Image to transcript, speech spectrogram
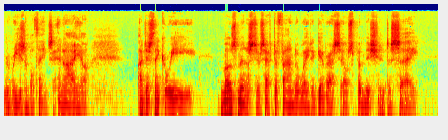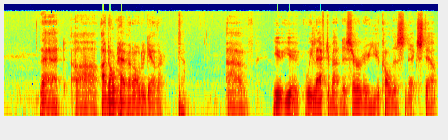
reasonable things, and I, uh, I just think we, most ministers have to find a way to give ourselves permission to say that uh, I don't have it all together. Yeah. Uh, you, you, we laughed about this earlier. You call this next step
